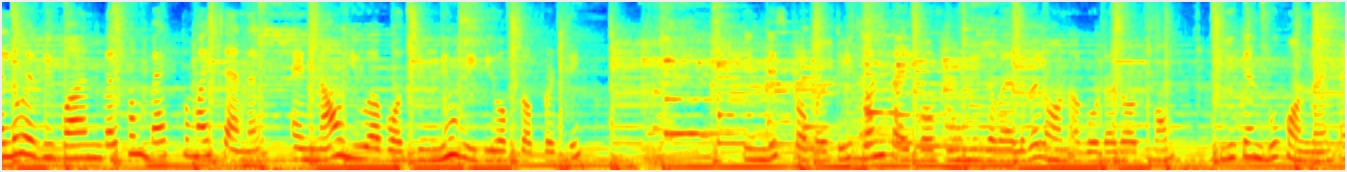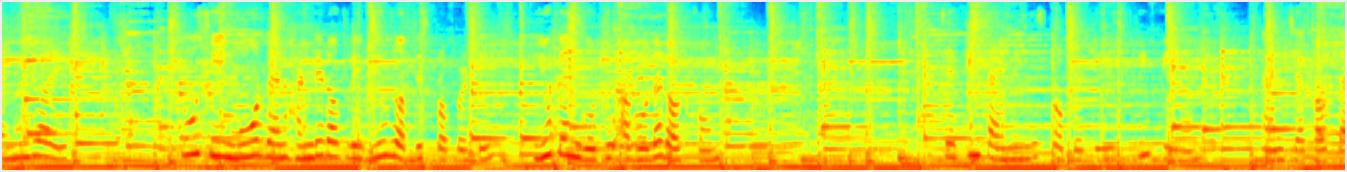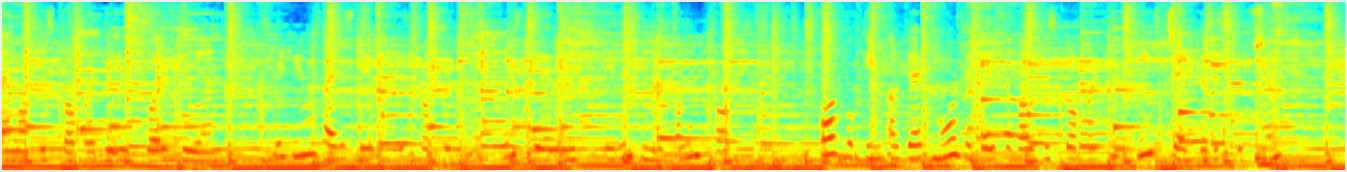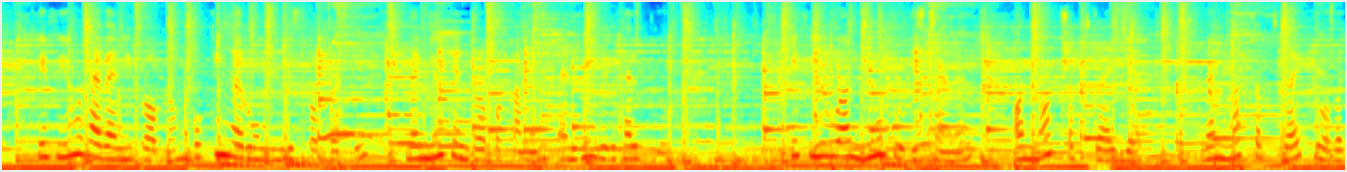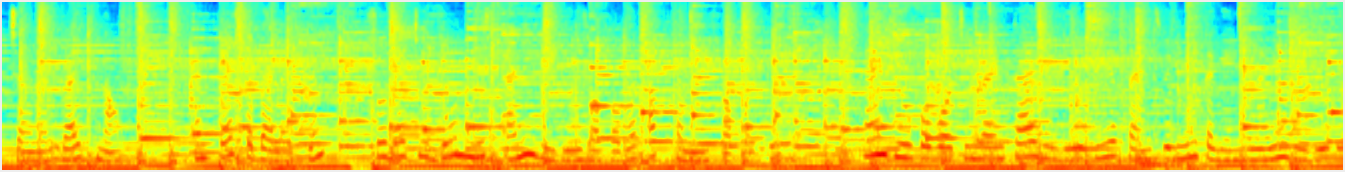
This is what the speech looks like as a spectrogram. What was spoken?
Hello everyone, welcome back to my channel and now you are watching new video of property. In this property, one type of room is available on agoda.com. You can book online and enjoy it. To see more than 100 of reviews of this property, you can go to agoda.com. Check-in time in this property is 3 pm and check-out time of this property is 12 pm. Property, please share your experience in the comment box. For booking or get more details about this property, please check the description. If you have any problem booking a room in this property, then you can drop a comment and we will help you. If you are new to this channel or not subscribed yet, then must subscribe to our channel right now and press the bell icon so that you don't miss any you for watching the entire video. Dear friends, we'll meet again in a new video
